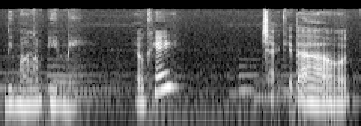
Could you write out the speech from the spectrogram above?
di malam ini oke okay? check it out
